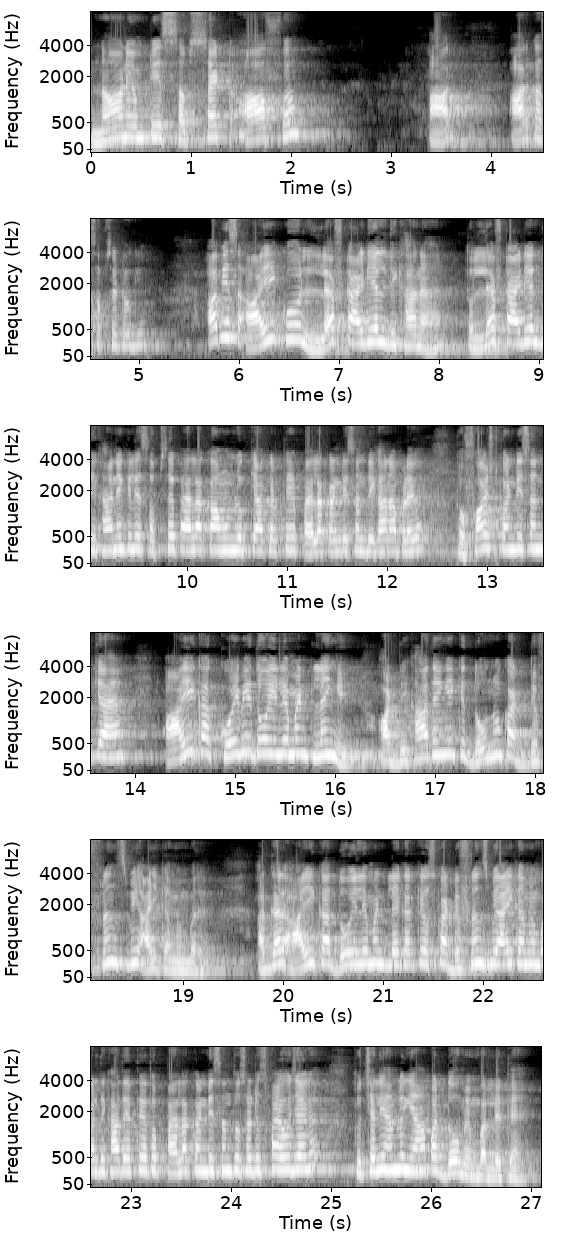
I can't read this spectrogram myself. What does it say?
Non empty subset of R R का सबसेट हो गया। अब इस आई को लेफ़्ट आइडियल दिखाना है। तो लेफ़्ट आइडियल दिखाने के लिए सबसे पहला काम हम लोग क्या करते हैं? पहला कंडीशन दिखाना पड़ेगा। तो फ़र्स्ट कंडीशन क्या है? आई का कोई भी दो एलिमेंट लेंगे और दिखा देंगे कि दोनों का डिफरेंस भी आई का मेंबर है। अगर आई का दो एलिमेंट लेकर के उसका डिफरेंस भी आई का मेंबर दिखा देते हैं तो पहला कंडीशन तो सेटिस्फाई हो जाएगा। तो चलिए हम लोग यहाँ पर दो मेंबर लेते हैं।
